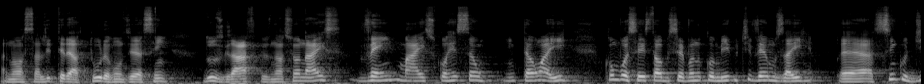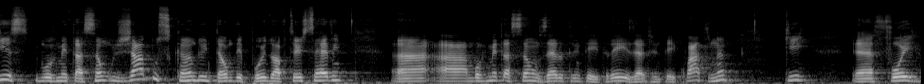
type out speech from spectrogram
à nossa literatura, vamos dizer assim, dos gráficos nacionais, vem mais correção. Então aí, como você está observando comigo, tivemos aí é, cinco dias de movimentação, já buscando então, depois do After Seven, a, a movimentação 0,33, 0,34, né? Que é, foi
